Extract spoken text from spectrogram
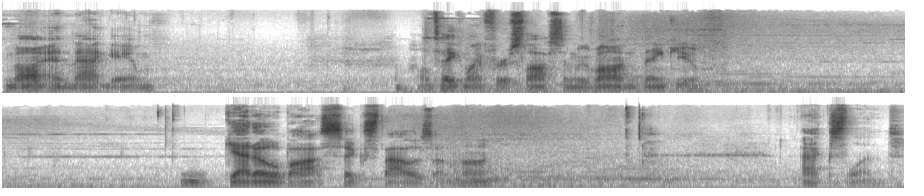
not in that game. I'll take my first loss and move on. Thank you. Ghetto bot 6,000, huh? Excellent.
